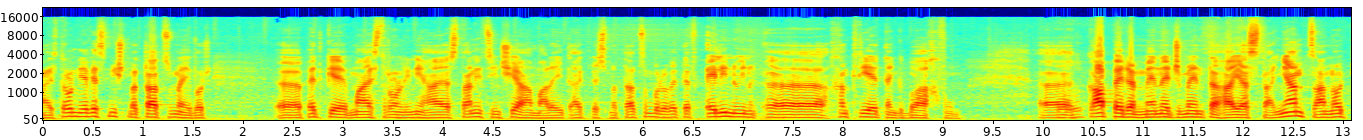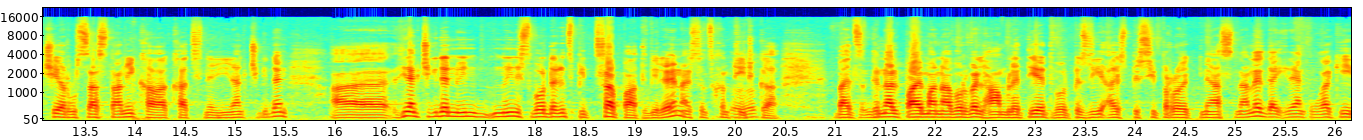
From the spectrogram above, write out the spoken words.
մայստրոն եւ ես միշտ մտածում էի, որ պետք է մայստրոն լինի Հայաստանից, ինչի համար էի այդպես մտածում, որովհետև ելի նույն խնդրի հետ ենք բախվում կապերը մենեջմենտը հայաստանյան ծանոթ չի ռուսաստանի քաղաքացիներին իրանք չգիտեն իրանք չգիտեն նույն նույնիսկ որտեղից պիցա պատվիրեն այսպես խնդիր կա բայց գնալ պայմանավորվել Համլետի հետ, որպեսզի այսպիսի պրոյեկտ միացնանել, դա իրանք ուղակի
